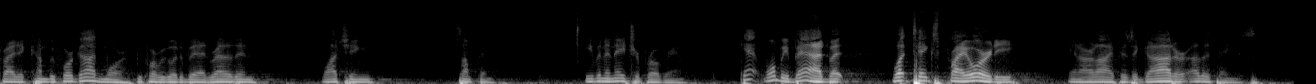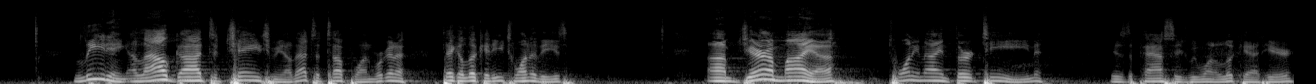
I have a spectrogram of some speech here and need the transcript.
try to come before God more before we go to bed rather than watching something, even a nature program. Can't, won't be bad, but what takes priority in our life? Is it God or other things? Leading. Allow God to change me. Now, that's a tough one. We're going to take a look at each one of these. Um, Jeremiah 29.13 is the passage we want to look at here.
